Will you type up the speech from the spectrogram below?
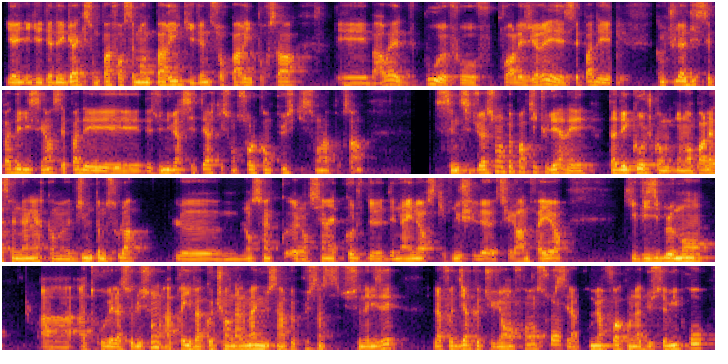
Il y, a, y a des gars qui sont pas forcément de Paris, qui viennent sur Paris pour ça. Et bah ouais, du coup, il faut, faut, pouvoir les gérer. Et c'est pas des, comme tu l'as dit, c'est pas des lycéens, c'est pas des, universitaires qui sont sur le campus qui sont là pour ça. C'est une situation un peu particulière et tu as des coachs, comme on en parlait la semaine dernière, comme Jim Tomsula, l'ancien l'ancien head coach des Niners qui est venu chez le, chez le Runfire, qui visiblement a, trouvé la solution. Après, il va coacher en Allemagne où c'est un peu plus institutionnalisé. Là, faut te dire que tu viens en France où c'est la première fois qu'on a du semi-pro.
